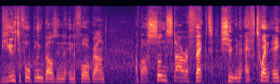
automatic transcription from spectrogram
Beautiful bluebells in the, in the foreground. I've got a sun star effect shooting at f20,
